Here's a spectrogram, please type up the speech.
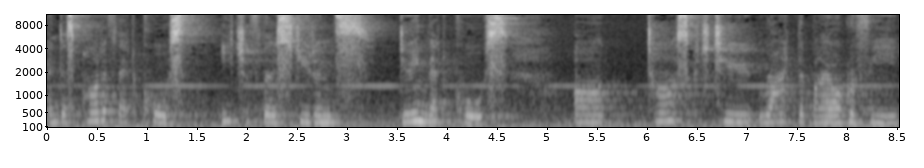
And as part of that course, each of those students doing that course are tasked to write the biography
